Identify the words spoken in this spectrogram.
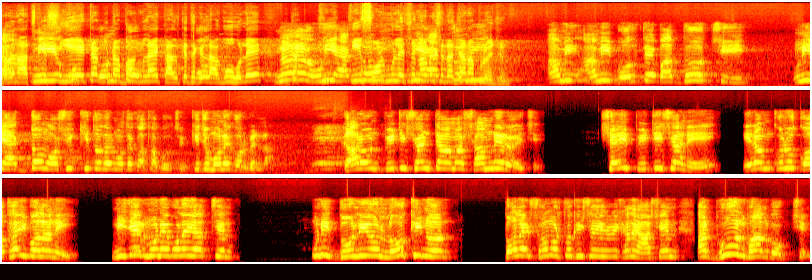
কারণ আজকে আপনি সিএ এটা গোটা বাংলায় কালকে থেকে লাগু হলে না না উনি কি ফর্মুলেশন হবে সেটা জানা প্রয়োজন। আমি আমি বলতে বাধ্য হচ্ছি উনি একদম অশিক্ষিতদের মতো কথা বলছেন কিছু মনে করবেন না। কারণ পিটিশনটা আমার সামনে রয়েছে। সেই পিটিশনে এরম কোনো কথাই বলা নেই। নিজের মনে বলে যাচ্ছেন, উনি দলীয় লোকই নন, দলের সমর্থক হিসেবে এখানে আসেন আর ভুল ভালো বকছেন।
